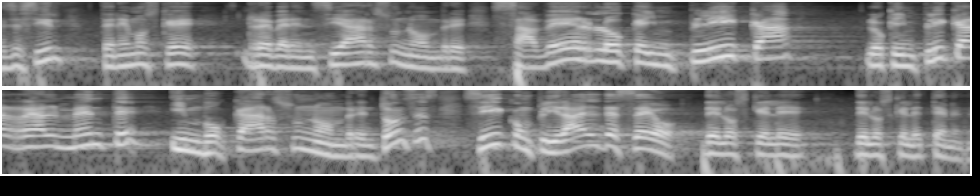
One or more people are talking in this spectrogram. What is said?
Es decir, tenemos que reverenciar su nombre, saber lo que implica lo que implica realmente invocar su nombre. Entonces, sí cumplirá el deseo de los que le, de los que le temen.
